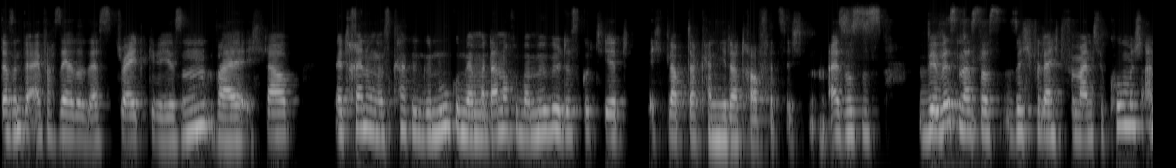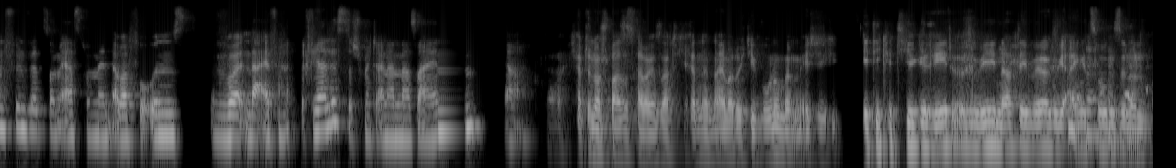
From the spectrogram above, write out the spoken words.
da sind wir einfach sehr, sehr, sehr straight gewesen, weil ich glaube, eine Trennung ist kacke genug und wenn man dann noch über Möbel diskutiert, ich glaube, da kann jeder drauf verzichten. Also es ist, wir wissen, dass das sich vielleicht für manche komisch anfühlen wird zum ersten Moment, aber für uns, wir wollten da einfach realistisch miteinander sein ja. Ich hatte noch spaßeshalber gesagt, ich renne dann einmal durch die Wohnung mit dem Etikettiergerät irgendwie, nachdem wir irgendwie eingezogen sind und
